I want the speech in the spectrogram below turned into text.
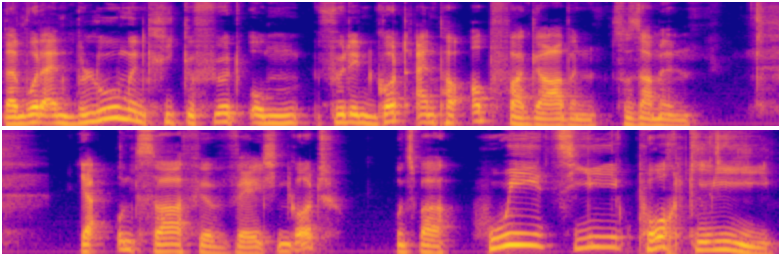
Dann wurde ein Blumenkrieg geführt, um für den Gott ein paar Opfergaben zu sammeln. Ja, und zwar für welchen Gott? Und zwar Huitzilopochtli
